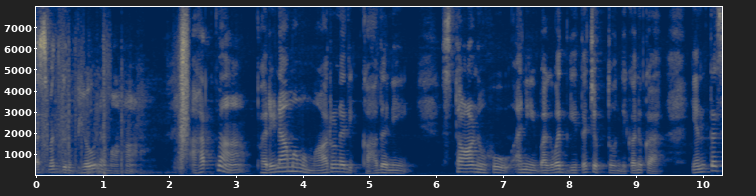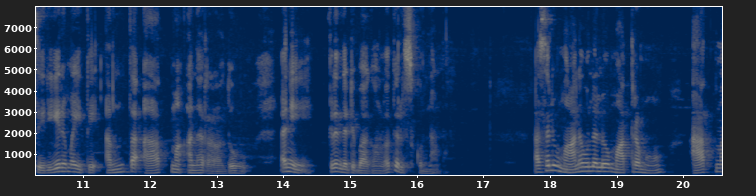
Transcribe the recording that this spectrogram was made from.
అస్మద్గురుభ్యో నమ. ఆత్మ పరిణామము మారునది కాదని స్థాణుహు అని భగవద్గీత చెప్తోంది. కనుక ఎంత శరీరమైతే అంత ఆత్మ అనరాదు అని క్రిందటి భాగంలో తెలుసుకున్నాము. అసలు మానవులలో మాత్రము ఆత్మ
